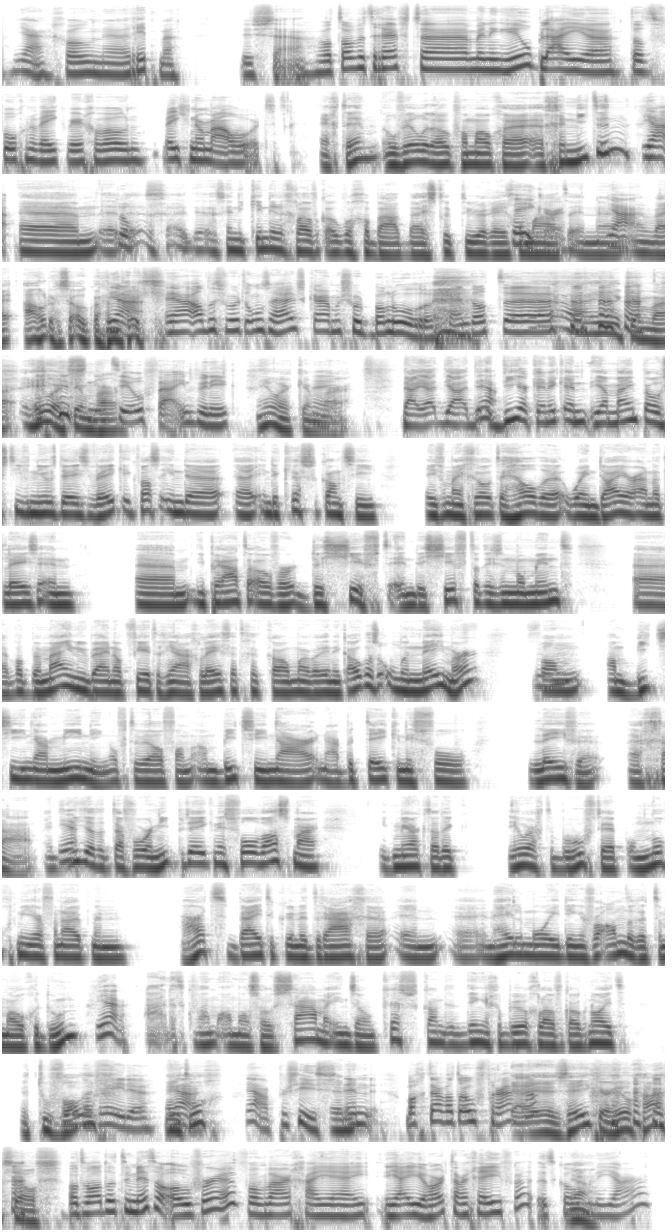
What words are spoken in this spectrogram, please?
ja, gewoon ritme. Dus wat dat betreft ben ik heel blij dat het volgende week weer gewoon een beetje normaal wordt. Echt hè? Hoeveel we er ook van mogen eh, genieten. Ja, eh, Klopt. eh, zijn die kinderen geloof ik ook wel gebaat bij structuur, regelmaat. Zeker, En, ja. en wij ouders ook wel een ja, beetje. ja, anders wordt onze huiskamer een soort ballorig. En dat Ja, heel herkenbaar. Heel is herkenbaar. niet heel fijn, vind ik. Heel herkenbaar. Nou ja, ja, die herken ik. En ja, mijn positieve nieuws deze week. Ik was in de, in de kerstvakantie een van mijn grote helden, Wayne Dyer, aan het lezen. En ehm, die praten over de shift. En de shift, dat is een moment eh, wat bij mij nu bijna op 40-jarige leeftijd gaat komen. Waarin ik ook als ondernemer van Mhm. ambitie naar meaning. Oftewel van ambitie naar, naar betekenisvol leven eh, ga. En Ja. niet dat het daarvoor niet betekenisvol was. Maar ik merk dat ik heel erg de behoefte heb om nog meer vanuit mijn hart bij te kunnen dragen en, eh, en hele mooie dingen voor anderen te mogen doen. Ja, Ah, dat kwam allemaal zo samen in zo'n kerstvakantie. De dingen gebeuren geloof ik ook nooit eh, zonder toevallig. reden. Nee, ja. toch? Ja, precies. En- En, mag ik daar wat over vragen? Ja, zeker, heel graag zelfs. Want we hadden het er net al over, hè, van waar ga jij, jij je hart aan geven het komende jaar?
